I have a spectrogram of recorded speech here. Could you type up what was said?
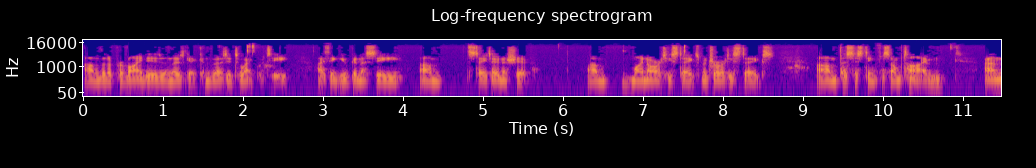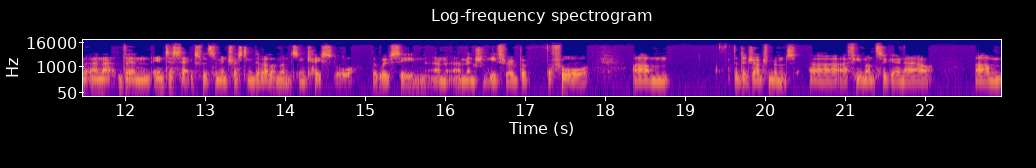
um, that are provided and those get converted to equity, I think you're going to see um, state ownership, um, minority stakes, majority stakes, um, persisting for some time. And, and that then intersects with some interesting developments in case law that we've seen. And I mentioned Heathrow before, um, but the judgment uh, a few months ago now um,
